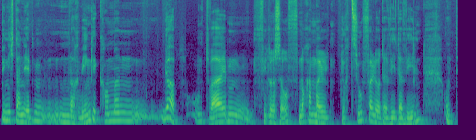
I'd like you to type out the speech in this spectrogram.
bin ich dann eben nach Wien gekommen, ja, und war eben Philosoph, noch einmal durch Zufall oder wider Willen. Und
